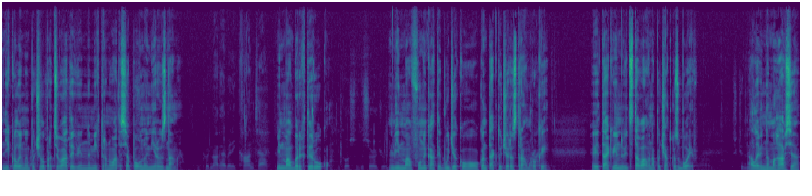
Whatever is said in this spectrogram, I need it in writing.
І коли ми почали працювати, він не міг тренуватися повною мірою з нами. Він мав берегти руку. Він мав уникати будь-якого контакту через травму руки. Відтак він відставав на початку зборів, але він намагався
